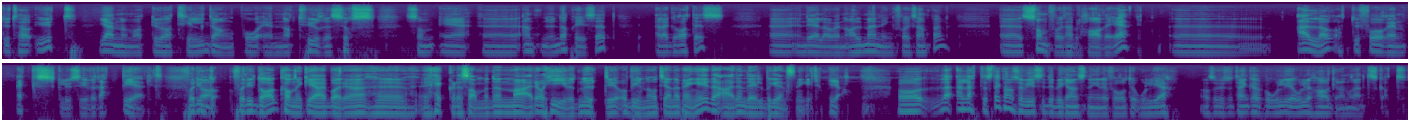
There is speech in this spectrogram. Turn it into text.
du tar ut gjennom at du har tilgang på en naturressurs som er eh, enten underpriset eller gratis. eh, en del av en allmenning f.eks., eh, som f.eks. havet er. Eller at du får en eksklusiv rettighet. For i, Da- for i dag kan ikke jeg bare eh, hekle sammen en mære og hive den uti og begynne å tjene penger. Det er en del begrensninger. Ja. Og En letteste kan så vise de begrensningene i forhold til olje. Altså Hvis du tenker på olje, olje har grunnrenteskatt.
